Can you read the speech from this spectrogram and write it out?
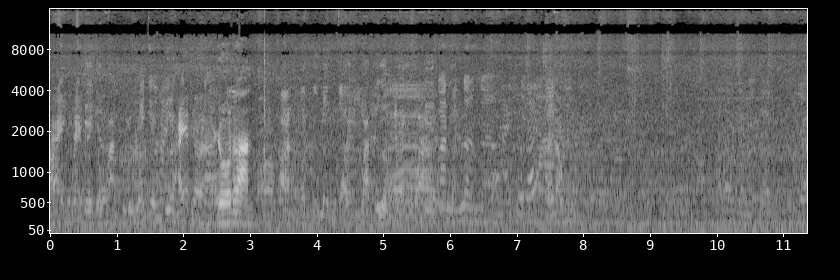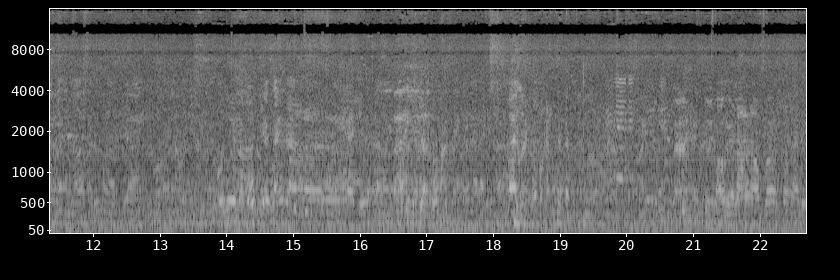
hải hải tới chưa chưa thấy anh rồi chưa đó anh khoan anh ngủ lưng tới khoan ngủ lưng tới Còn những lần ờ, tới đồng dạ dạ mọi người là 4 giờ sáng ra ra trước ba giờ có mặt ba giờ có mặt ở Lan đâu có có ra được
